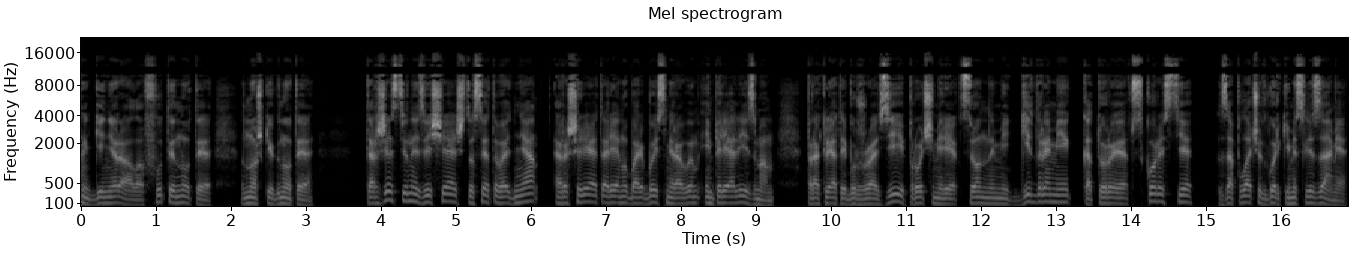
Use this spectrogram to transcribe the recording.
генерала, фу нуты, ножки гнутые, торжественно извещает, что с этого дня расширяет арену борьбы с мировым империализмом, проклятой буржуазией и прочими реакционными гидрами, которые в скорости заплачут горькими слезами,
